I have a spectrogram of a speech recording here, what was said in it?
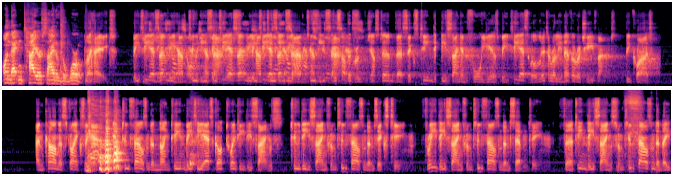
on that entire side of the world. I hate. BTS only have two D BTS only have BTS only have two D This other group just earned their 16 D sang in four years. BTS will literally never achieve that. Be quiet. And Karma strikes again. In 2019, BTS got 20 D-Sangs, 2 D-Sang from 2016, 3 D-Sang from 2017, 13 D-Sangs from 2008.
